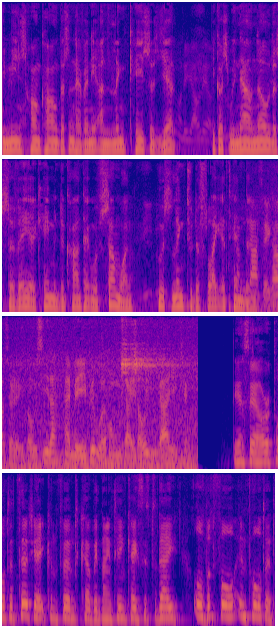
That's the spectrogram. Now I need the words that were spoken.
It means Hong Kong doesn't have any unlinked cases yet, because we now know the surveyor came into contact with someone who is linked to the flight attendant. The SAR reported 38 confirmed COVID 19 cases today, all but four imported.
